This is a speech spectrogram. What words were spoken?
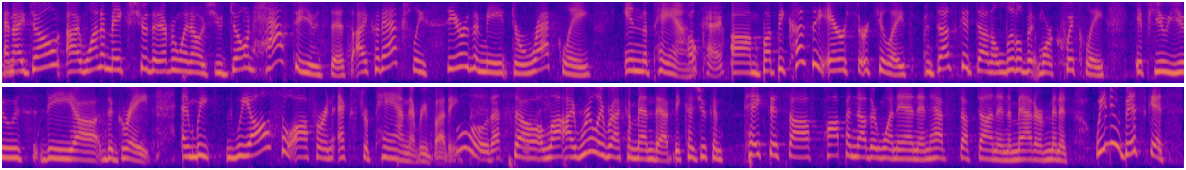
And I don't, I want to make sure that everyone knows you don't have to use this. I could actually sear the meat directly in the pan. Okay. Um, but because the air circulates, it does get done a little bit more quickly if you use the uh, the grate. And we we also offer an extra pan, everybody. Ooh, that's so cool. a lot. I really recommend that because you can take this off, pop another one in, and have stuff done in a matter of minutes. We do biscuits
